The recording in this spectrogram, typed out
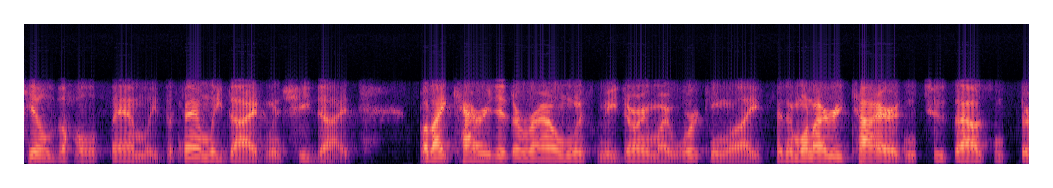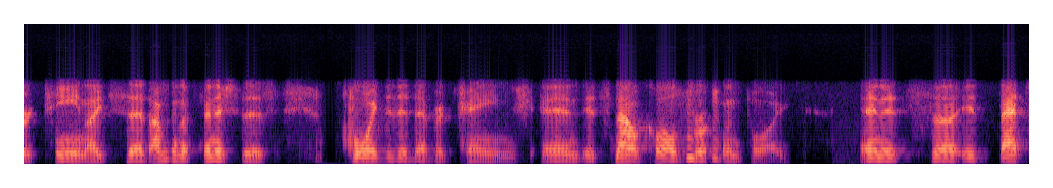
killed the whole family. The family died when she died. But I carried it around with me during my working life. And then when I retired in 2013, I said, I'm going to finish this. Boy, did it ever change. And it's now called Brooklyn Boy. And it's uh, it that's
